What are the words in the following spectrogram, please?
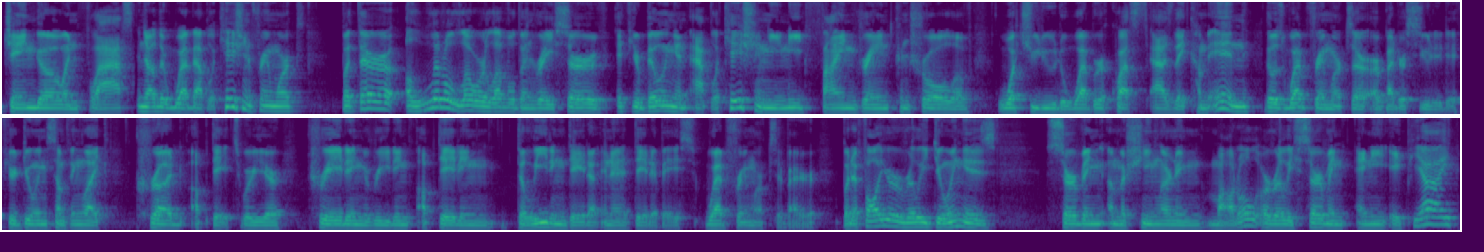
Django and Flask and other web application frameworks, but they're a little lower level than RayServe. If you're building an application, you need fine-grained control of what you do to web requests as they come in. Those web frameworks are, are better suited. If you're doing something like CRUD updates, where you're creating, reading, updating, deleting data in a database, web frameworks are better. But if all you're really doing is serving a machine learning model or really serving any API.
